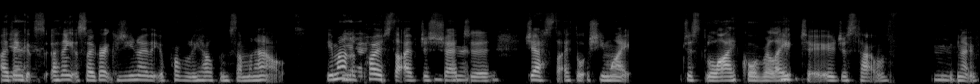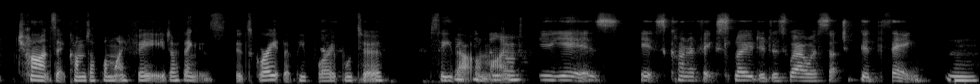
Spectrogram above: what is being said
I think it's. I think it's so great because you know that you're probably helping someone else. The amount Yeah, of posts that I've just shared to. Jess that I thought she might just like or relate to, just out of Mm. you know chance it comes up on my feed. I think it's it's great that people are able to see that online. few years, it's kind of exploded as well as such a good thing, Mm.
